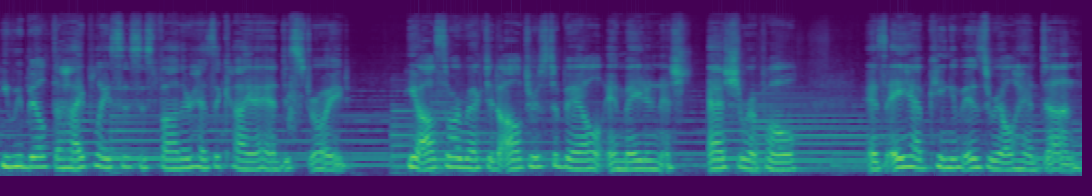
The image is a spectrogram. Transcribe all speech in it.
He rebuilt the high places his father Hezekiah had destroyed. He also erected altars to Baal and made an Asherah pole, as Ahab king of Israel had done.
